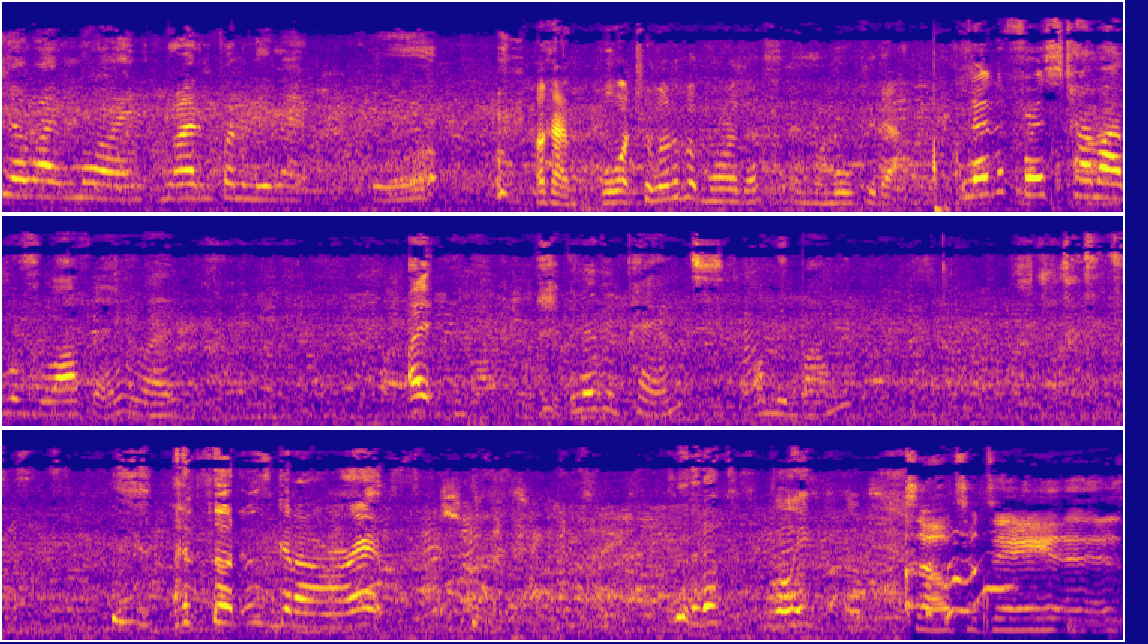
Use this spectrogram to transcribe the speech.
hair like mine right in front of me, like. "Ugh." Okay, we'll watch a little bit more of this and then we'll get out. You know, the first time I was laughing, like, I, you know, the pants on the bum. I thought it was gonna rip. So today is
